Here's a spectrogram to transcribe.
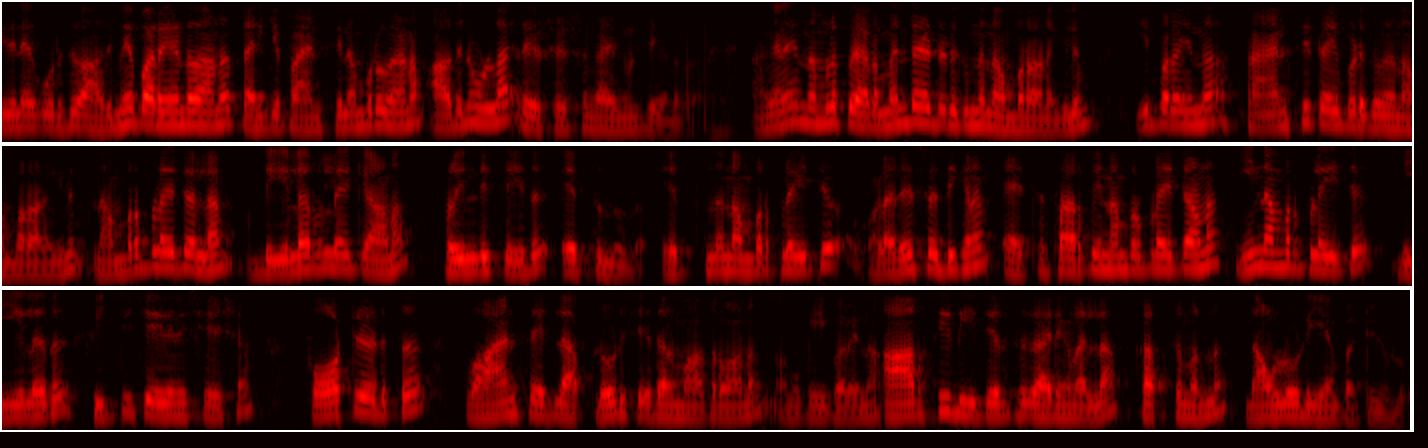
ഇതിനെക്കുറിച്ച് ആദ്യമേ പറയേണ്ടതാണ്. തനിക്ക് ഫാൻസി നമ്പർ വേണം. അതിനുള്ള രജിസ്ട്രേഷൻ കാര്യങ്ങൾ ചെയ്യേണ്ടത്. അങ്ങനെ നമ്മൾ പെർമനന്റ് ആയിട്ട് എടുക്കുന്ന നമ്പർ ആണെങ്കിലും ഈ പറയുന്ന ഫാൻസി ടൈപ്പ് എടുക്കുന്ന നമ്പർ ആണെങ്കിലും നമ്പർ പ്ലേറ്റ് എല്ലാം ഡീലറിലേക്കാണ് പ്രിന്റ് ചെയ്ത് എത്തുന്നത്. എത്തുന്ന നമ്പർ പ്ലേറ്റ് വളരെ ശ്രദ്ധിക്കണം. H S R P number plate ആണ്. ഈ നമ്പർ പ്ലേറ്റ് ഡീലർ ഫിറ്റ് ചെയ്തതിന് ശേഷം ഫോട്ടോ എടുത്ത് വാൻ സൈറ്റിൽ അപ്ലോഡ് ചെയ്താൽ മാത്രമാണ് നമുക്ക് ഈ പറയുന്ന ആർ സി ഡീറ്റെയിൽസ് കാര്യങ്ങളെല്ലാം കസ്റ്റമറിന് ഡൗൺലോഡ് ചെയ്യാൻ പറ്റുകയുള്ളൂ.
